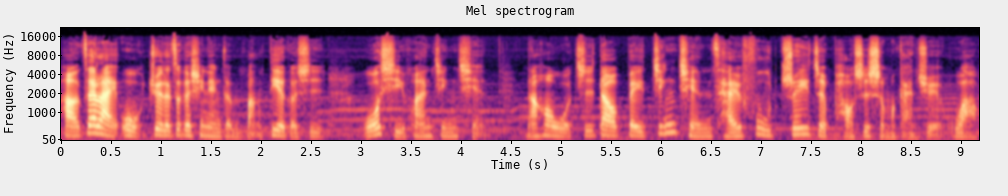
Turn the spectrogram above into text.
好，再来，我觉得这个信念更棒。第二个是我喜欢金钱，然后我知道被金钱财富追着跑是什么感觉。哇，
